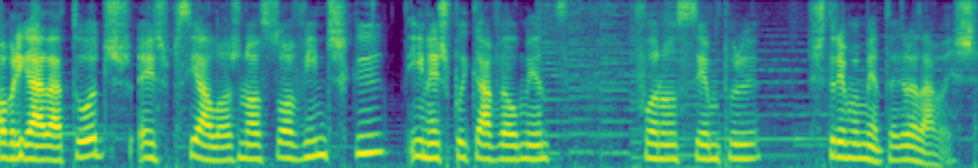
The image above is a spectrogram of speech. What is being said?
Obrigada a todos, em especial aos nossos ouvintes que, inexplicavelmente, foram sempre extremamente agradáveis.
